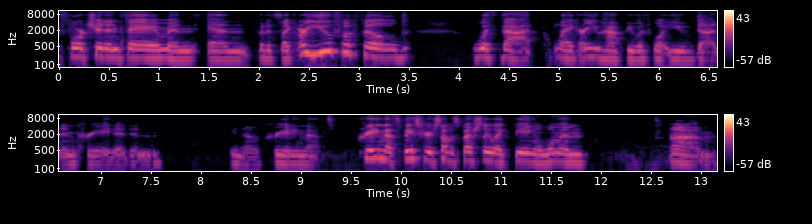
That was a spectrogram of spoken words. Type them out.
fortune and fame and and but it's like, are you fulfilled with that? Like, are you happy with what you've done and created and you know, creating that creating that space for yourself, especially like being a woman um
